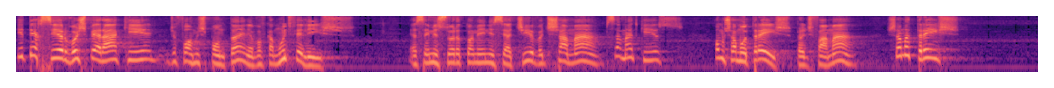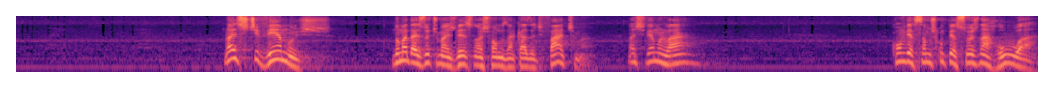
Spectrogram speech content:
E terceiro, vou esperar que, de forma espontânea, vou ficar muito feliz, essa emissora tome a iniciativa de chamar, precisa mais do que isso. Como chamou três para difamar, chama três. Nós estivemos, numa das últimas vezes que nós fomos na casa de Fátima, nós estivemos lá, conversamos com pessoas na rua,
